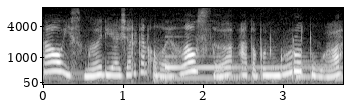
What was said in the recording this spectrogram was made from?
Taoisme diajarkan oleh Lao Tse ataupun guru tua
